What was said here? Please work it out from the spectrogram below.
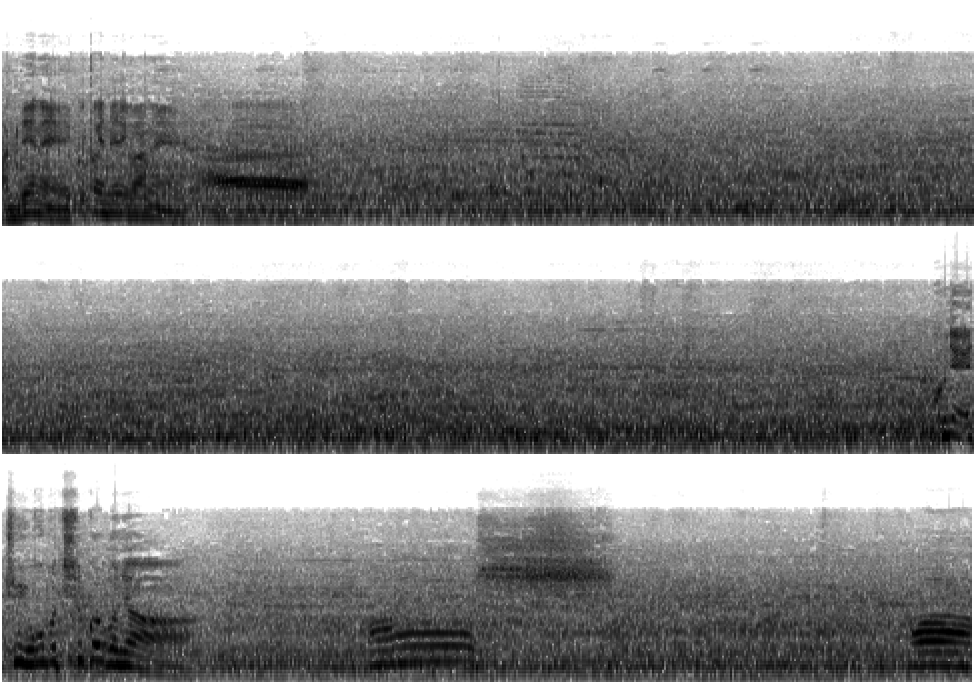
안 되네 끝까지 내려가네 아 그냥 애초에 요거부터 칠 걸 그냥 아, 씨. 아.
